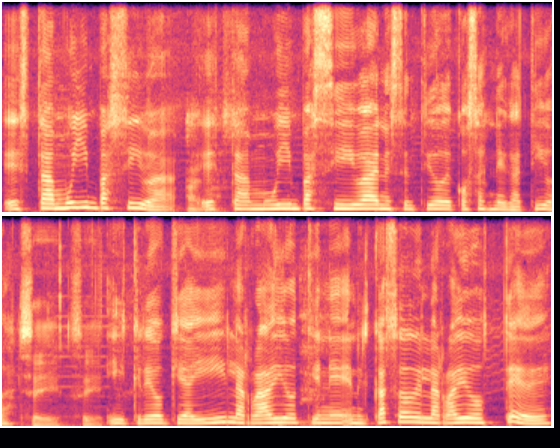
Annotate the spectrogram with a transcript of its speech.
está muy invasiva, está muy invasiva en el sentido de cosas negativas. Sí, sí. Y creo que ahí la radio tiene, en el caso de la radio de ustedes,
